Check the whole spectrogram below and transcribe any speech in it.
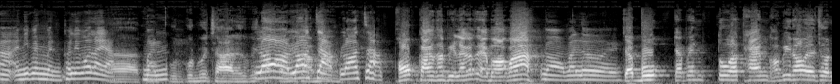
อะอันนี้เป็นเหมือนเขาเรียกว่าอะไรอะอ่าเหมือนคุณคุณผู้ชายนะพิทักษ์ล่อความยุล่อติธรรมจับล่อจับพบการทำผิดอะไรก็แต่บอกมา บอกมาเลย จะบุกจะเป็นตัวแทนของพี่น้องประชาชน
